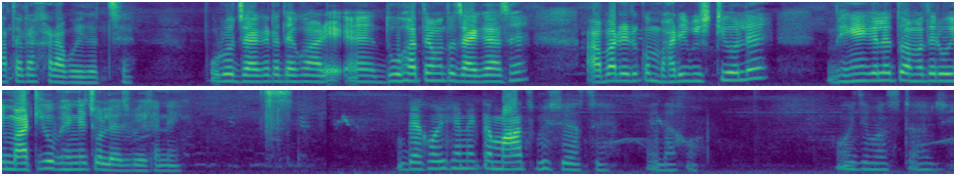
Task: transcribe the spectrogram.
মাথাটা খারাপ হয়ে যাচ্ছে। পুরো জায়গাটা দেখো, আর দু হাতের মতো জায়গা আছে। আবার এরকম ভারী বৃষ্টি হলে ভেঙে গেলে তো আমাদের ওই মাটিও ভেঙে চলে আসবে এখানে দেখো, এখানে একটা মাছ ভেসে আছে। এই দেখো। ওই যে মাছটা ওই যে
